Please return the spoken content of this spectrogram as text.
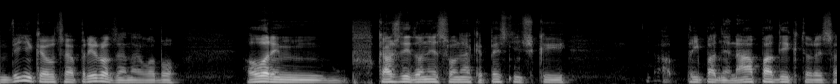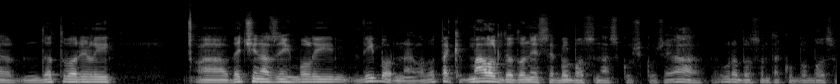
Vynikajúce a prirodzené, lebo hovorím, každý doniesol nejaké pesničky, a prípadne nápady, ktoré sa dotvorili a väčšina z nich boli výborné, lebo tak málo kto donese blbosť na skúšku, že ja urobil som takú blbosť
